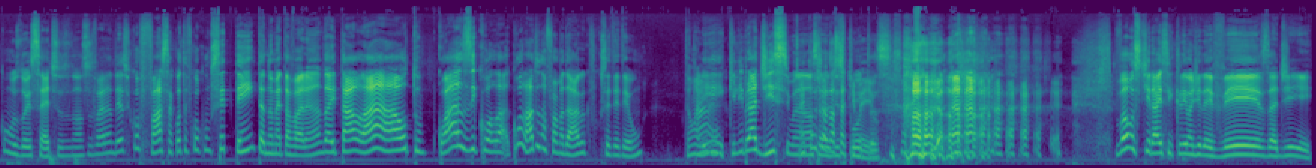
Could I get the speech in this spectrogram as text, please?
Com os dois sets dos nossos varandeiros, ficou fácil. A conta ficou com 70 no Meta Varanda e tá lá alto, quase cola colado na forma da água, que ficou com 71. Então Ah, ali, é. equilibradíssimo nas Então nossas já dá 7,5. disputas. Vamos tirar esse clima de leveza, de,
